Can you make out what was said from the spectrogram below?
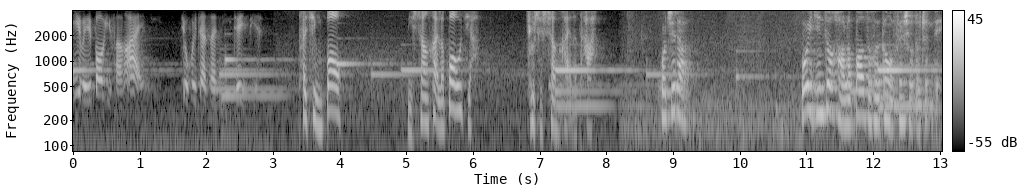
你以为包奕凡爱你，就会站在你这边？他姓包，你伤害了包家，就是伤害了他。我知道，我已经做好了包子会跟我分手的准备。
